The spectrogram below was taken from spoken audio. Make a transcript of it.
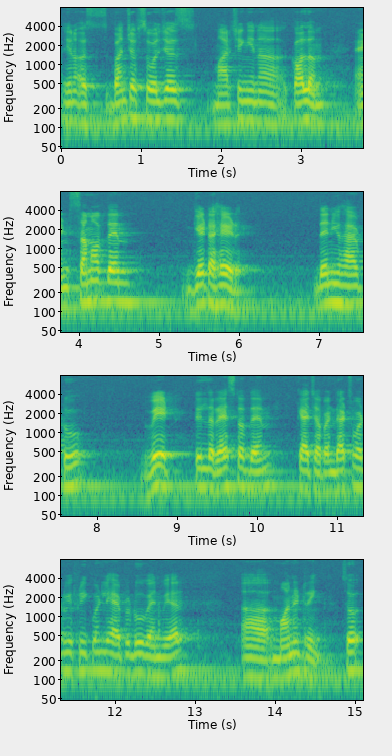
you know, a bunch of soldiers marching in a column and some of them get ahead, then you have to wait till the rest of them catch up. And that's what we frequently have to do when we are uh, monitoring. So,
